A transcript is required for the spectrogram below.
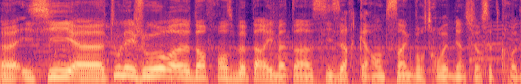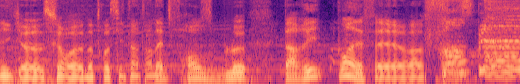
Euh, ici, euh, tous les jours dans France Bleu Paris matin à 6h45. Vous retrouvez bien sûr cette chronique sur notre site internet francebleuparis.fr. France Bleu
